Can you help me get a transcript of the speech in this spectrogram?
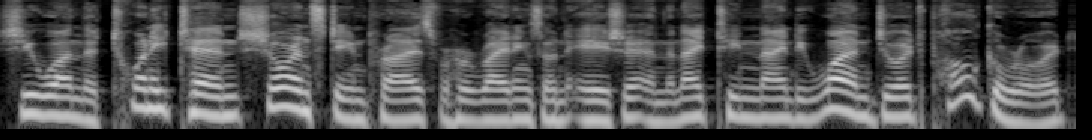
She won the 2010 Shorenstein Prize for her writings on Asia and the 1991 George Polk Award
